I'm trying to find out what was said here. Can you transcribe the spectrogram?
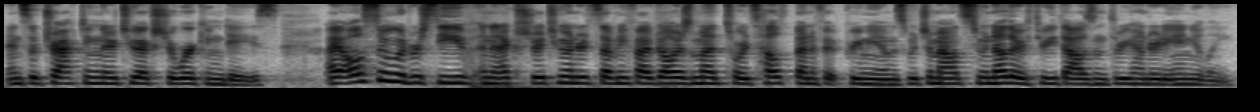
and subtracting their two extra working days. I also would receive an extra $275 a month towards health benefit premiums, which amounts to another 3,300 annually.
